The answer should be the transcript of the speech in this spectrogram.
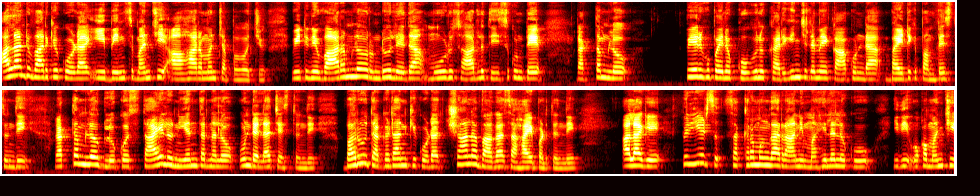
అలాంటి వారికి కూడా ఈ బీన్స్ మంచి ఆహారం అని చెప్పవచ్చు. వీటిని వారంలో రెండు లేదా మూడు సార్లు తీసుకుంటే రక్తంలో పేరుకుపోయిన కొవ్వును కరిగించడమే కాకుండా బయటికి పంపేస్తుంది. రక్తంలో గ్లూకోజ్ స్థాయిలు నియంత్రణలో ఉండేలా చేస్తుంది. బరువు తగ్గడానికి కూడా చాలా బాగా సహాయపడుతుంది. అలాగే పీరియడ్స్ సక్రమంగా రాని మహిళలకు ఇది ఒక మంచి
